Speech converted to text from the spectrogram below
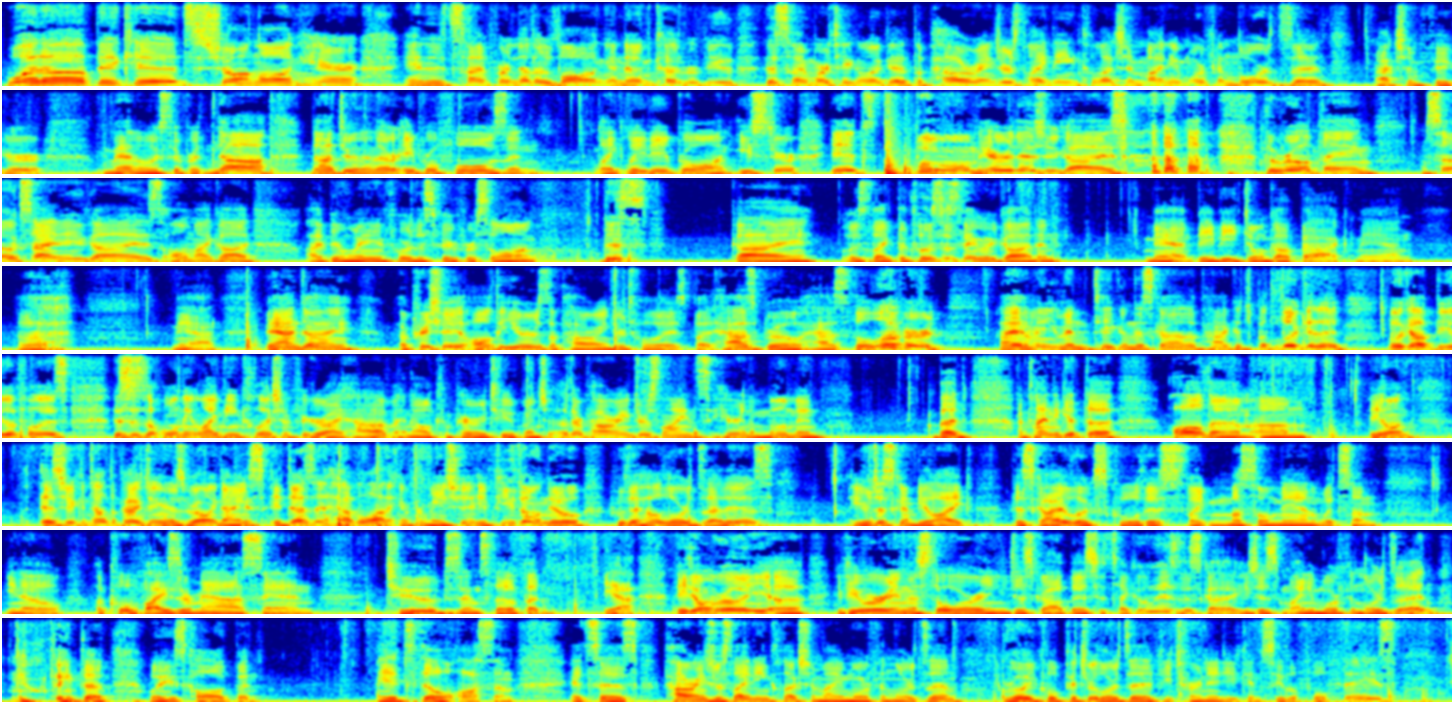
What up, big kids? Sean Long here, and it's time for another long and uncut review. This time we're taking a look at the Power Rangers Lightning Collection Mighty Morphin Lord Zedd action figure. Man, it looks different. Nah, not doing another April Fools and like late April on Easter. It's boom, here it is, you guys. the real thing. I'm so excited, you guys. Oh my god, I've been waiting for this figure for so long. This guy was like the closest thing we got, and man, baby don't got back, man. Ugh. Man, Bandai, appreciate all the years of Power Ranger toys, but Hasbro has delivered. I haven't even taken this guy out of the package, but look at it. Look how beautiful it is. This is the only Lightning Collection figure I have, and I'll compare it to a bunch of other Power Rangers lines here in a moment. But I plan to get the all of them. Um, they don't as you can tell, the packaging is really nice. It doesn't have a lot of information. If you don't know who the hell Lord Zedd is, you're just gonna be like, this guy looks cool. This like muscle man with some, you know, a cool visor mask and tubes and stuff. But yeah, they don't really. Uh, if you were in the store and you just grab this, it's like, who is this guy? He's just Mighty Morphin Lord Zedd. You think that what he's called, but it's still awesome. It says Power Rangers Lightning Collection, Mighty Morphin Lord Zedd. Really cool picture Lord Zedd. If you turn it, you can see the full face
